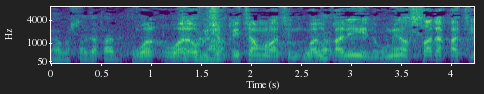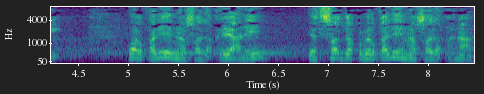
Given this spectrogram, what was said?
باب الصدقة. ولو بشق تمرة والقليل من الصدقة. والقليل من الصدقة. يعني يتصدق بالقليل من الصدقة. نعم.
